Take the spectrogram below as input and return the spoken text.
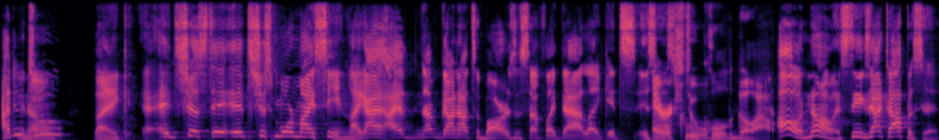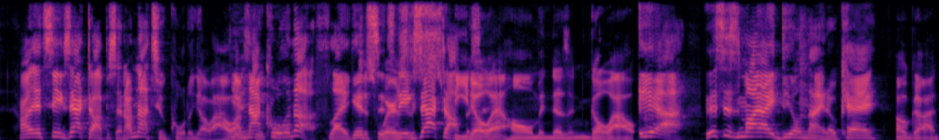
I do You know? too. Like it's just it, it's just more my scene. Like I I've, I've gone out to bars and stuff like that. Like it's it's Erik's it's too cool to go out. Oh no, it's the exact opposite. It's the exact opposite. I'm not too cool to go out. He I'm not cool, cool. enough. Like it's Just it's the a exact speedo opposite. at home and doesn't go out. Yeah, this is my ideal night. Okay, Oh God.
